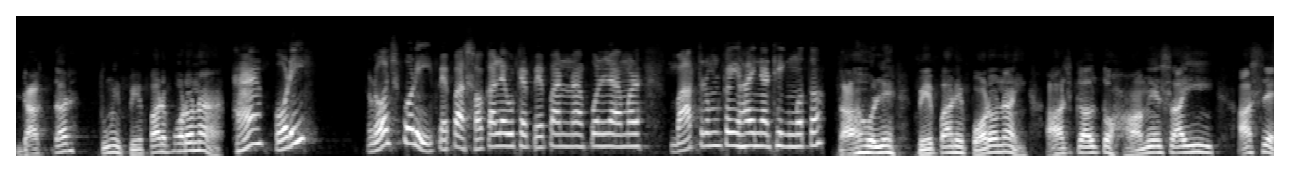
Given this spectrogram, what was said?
ডাক্তার তুমি পেপার পড়ো না? হ্যাঁ পড়ি। রোজ পড়ি। পেপার সকালে উঠে পেপার না পড়লে আমার বাথরুমটাই হয় না ঠিক মতো। তাহলে পেপারে পড়ো নাই। আজকাল তো হামেশাই আসে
